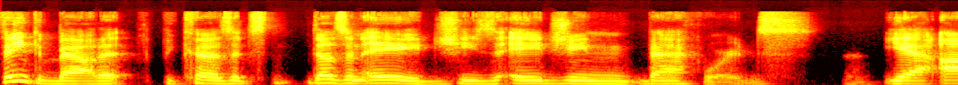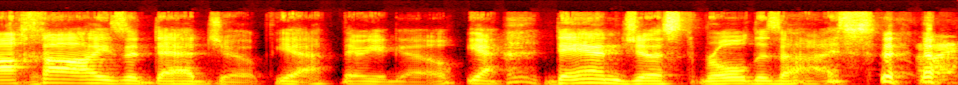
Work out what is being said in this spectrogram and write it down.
think about it because it doesn't age. He's aging backwards. Yeah, aha, he's a dad joke. Yeah, there you go. Yeah, Dan just rolled his eyes. I,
